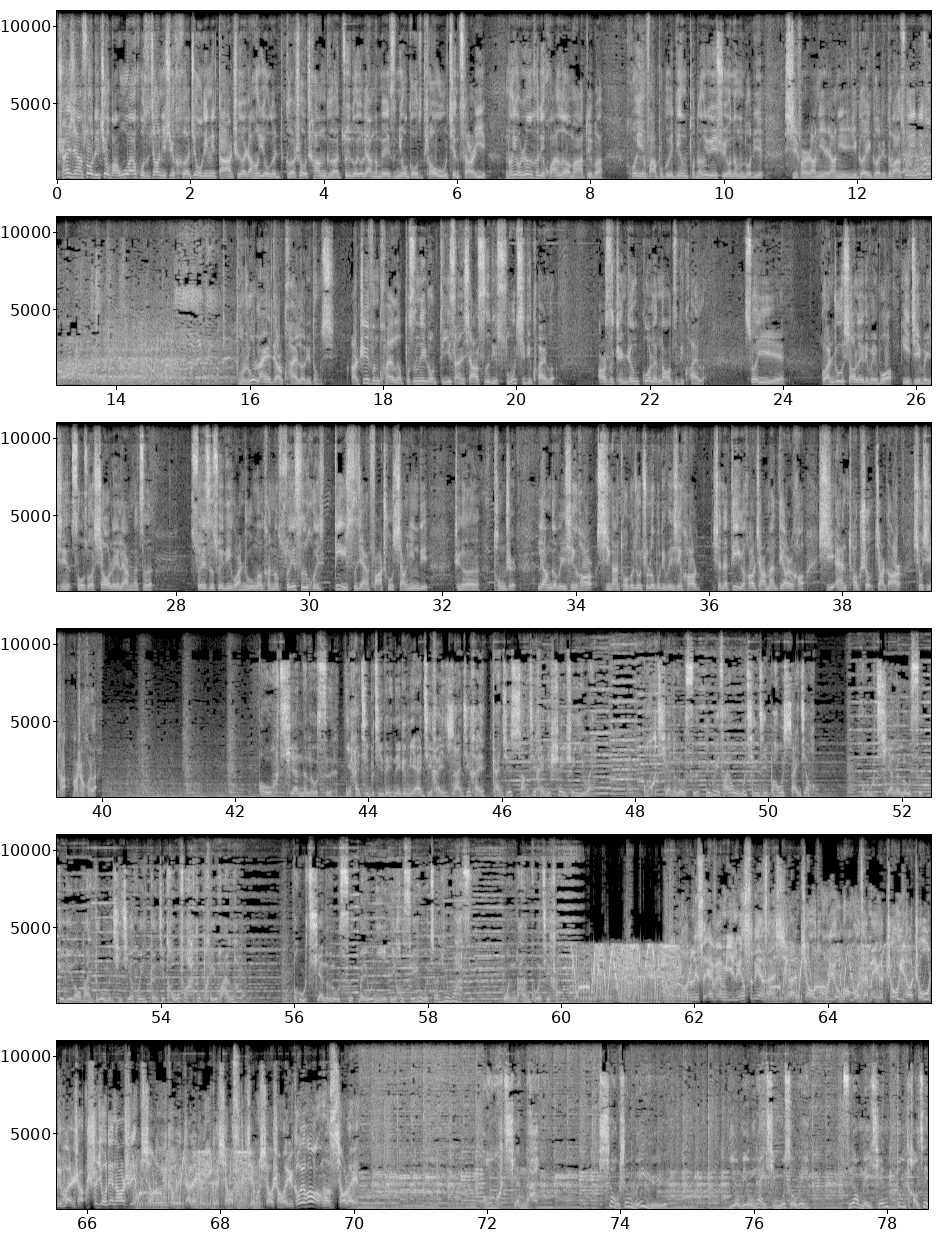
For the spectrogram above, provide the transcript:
全西安所有的酒吧无外乎是叫你去喝酒，给你打折，然后有个歌手唱歌，最多有两个妹子扭钩子跳舞，仅此而已，能有任何的欢乐吗？对吧？婚姻法不规定，不能允许有那么多的媳妇儿让你让你一个一个的，对吧？所以你就不如来一点快乐的东西，而这份快乐不是那种低三下四的俗气的快乐，而是真正过了脑子的快乐。所以，关注小雷的微博以及微信，搜索“小雷”两个字。随时随地关注我，可能随时会第一时间发出相应的这个通知。两个微信号：西安脱口秀俱乐部的微信号，现在第一个号加满，第二个号西安 talk show 加个二。休息一下，马上回来。哦，亲爱的露丝，你还记不记得那个面积狠、染技狠、感觉伤及狠的深深意外？哦，亲爱的露丝，你为啥要无情地把我甩掉？哦，亲爱的露丝给给老板等我们去结婚，等这头发都赔完了。哦，亲爱的露丝，没有你，以后谁给我赚溜辣子？我难过极了。这里是 FM 一零四点三西安交通旅游广播，在每个周一到周五的晚上十九点到二十点，小雷为各位带来这一个小时的节目《笑声雷雨》。各位好，我是小雷。哦，天哪！笑声雷雨，有没有爱情无所谓，只要每天都陶醉。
